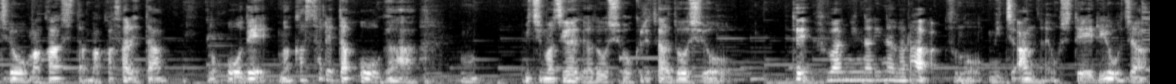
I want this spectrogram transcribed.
道を任した任されたの方で任された方が道間違えたらどうしよう遅れたらどうしようって不安になりながらその道案内をしているようじゃ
